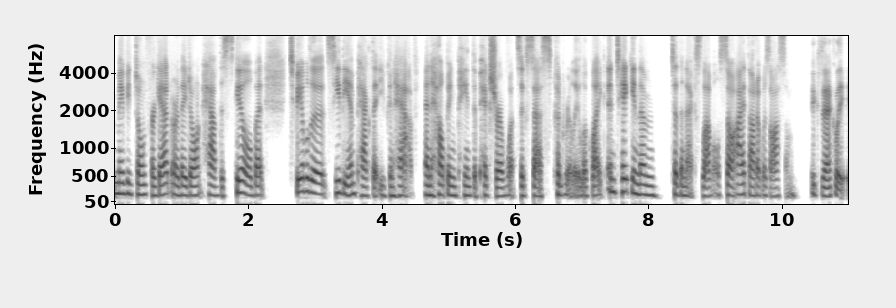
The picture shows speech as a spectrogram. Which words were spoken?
maybe don't forget or they don't have the skill, but to be able to see the impact that you can have and helping paint the picture of what success could really look like and taking them to the next level. So I thought it was awesome. Exactly.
